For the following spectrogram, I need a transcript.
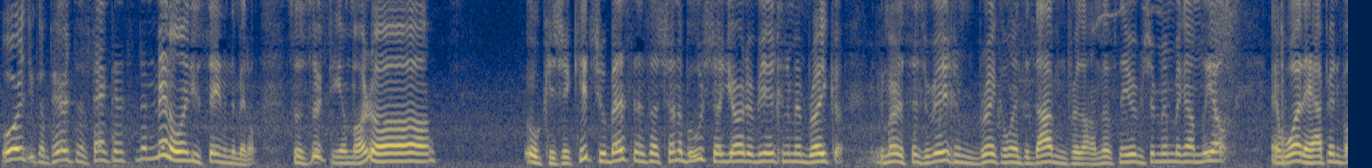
or do you compare it to the fact that it's in the middle and you say it in the middle? So zukti yamara. Ukishikitchu bestens Hashana Ba'usha Yard of Yechanim and Breika. The Gemara says Yechanim and Breika went to daven for the Amif. Neir Shimon Ben Gamliel. And what happened? He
